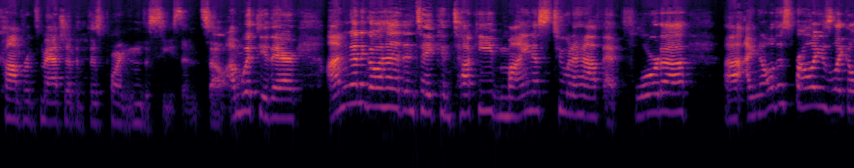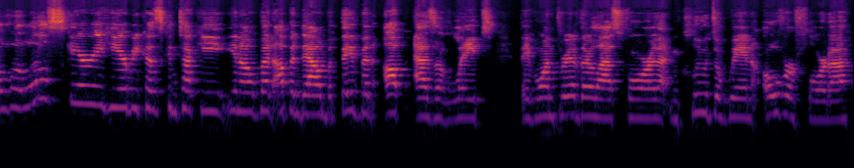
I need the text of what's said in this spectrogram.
conference matchup at this point in the season. So I'm with you there. I'm going to go ahead and take Kentucky minus two and a half at Florida. Uh, I know this probably is like a little, scary here because Kentucky, you know, been up and down, but they've been up as of late. They've won three of their last four. That includes a win over Florida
